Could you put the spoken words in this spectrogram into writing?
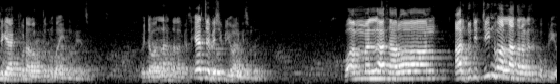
থেকে এক ফোঁটা রক্ত প্রবাহিত হয়েছে ওইটাও আল্লাহ তালার কাছে এর চেয়ে বেশি প্রিয় আর কিছু নেই ও আম্মাল আসারন। আর দুটি চিহ্ন আল্লাহ তালার কাছে খুব প্রিয়।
